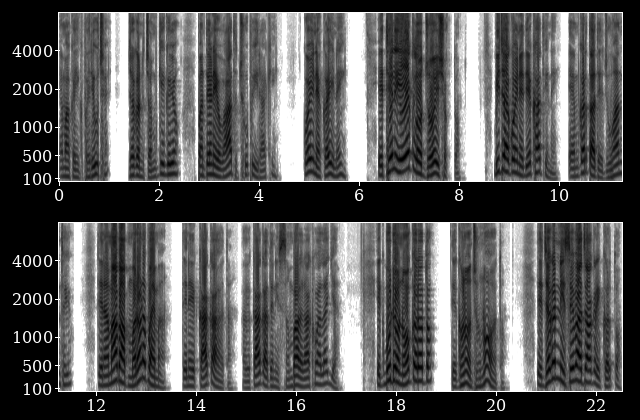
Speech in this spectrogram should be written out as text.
એમાં કંઈક ભર્યું છે. જગન ચમકી ગયો, પણ તેણે વાત છુપી રાખી. કોઈને કહી નહીં. એ થેલી એકલો જ જોઈ શકતો. બીજા કોઈને દેખાતી નહીં. એમ કરતા તે જુવાન થયું. તેના મા બાપ મરણ પામ્યા. તેને એક કાકા હતા. હવે કાકા તેની સંભાળ રાખવા લાગ્યા. એક બુઢો નોકર હતો. તે ઘણો જૂનો હતો. તે જગનની સેવા ચાકરી કરતો.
